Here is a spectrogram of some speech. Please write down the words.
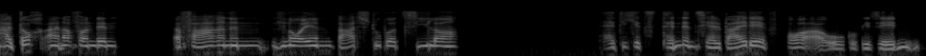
halt doch einer von den erfahrenen neuen Badstuber-Zieler hätte ich jetzt tendenziell beide vor Aogo gesehen.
